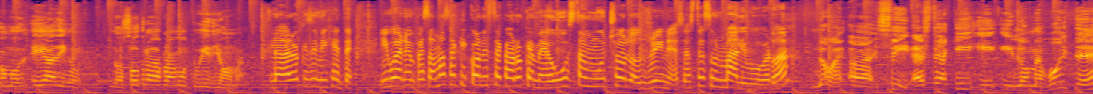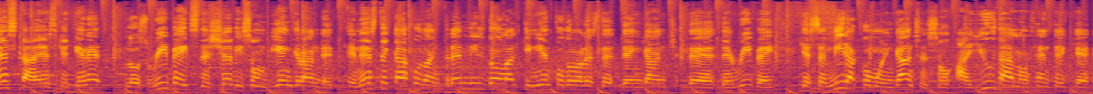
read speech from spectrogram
como ella dijo, nosotros hablamos tu idioma. Claro que sí, mi gente. Y bueno, empezamos aquí con este carro que me gustan mucho los rines. Este es un Malibu, ¿verdad? No, uh, sí, este aquí. Y, lo mejor de esta es que tiene los rebates de Chevy son bien grandes. En este carro dan 3 mil dólares, 500 dólares de, enganche, de, rebate, que se mira como enganche. Eso ayuda a la gente que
